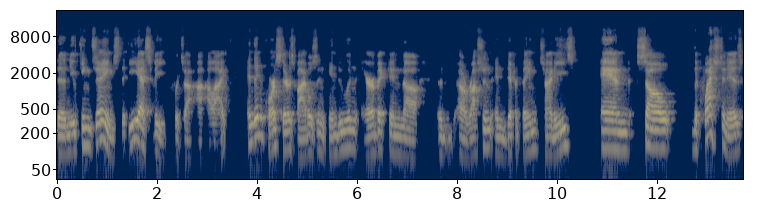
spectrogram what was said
the New King James, the ESV, which I, I, I like. And then, of course, there's Bibles in Hindu and Arabic and uh, uh, Russian and different things, Chinese. And so the question is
